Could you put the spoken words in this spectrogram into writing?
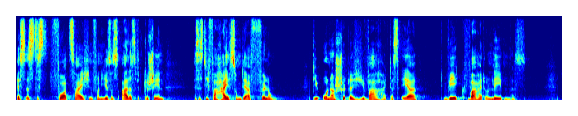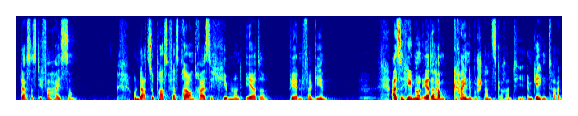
Es ist das Vorzeichen von Jesus, alles wird geschehen. Es ist die Verheißung der Erfüllung, die unerschütterliche Wahrheit, dass er Weg, Wahrheit und Leben ist. Das ist die Verheißung. Und dazu passt Vers 33, Himmel und Erde werden vergehen. Also Himmel und Erde haben keine Bestandsgarantie. Im Gegenteil.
